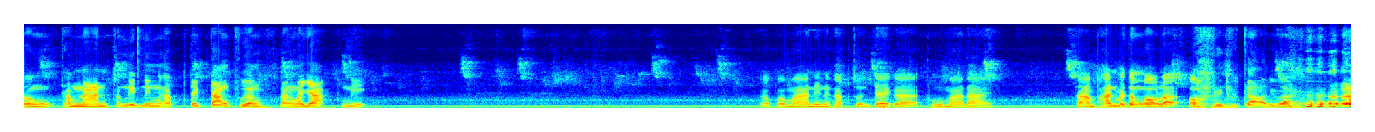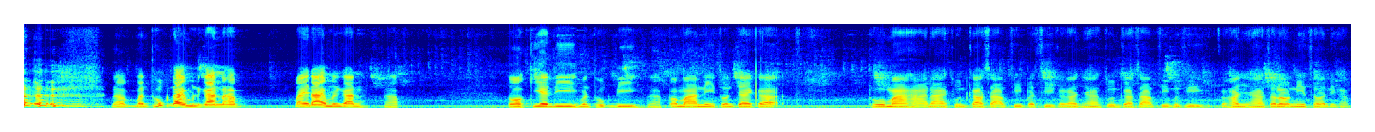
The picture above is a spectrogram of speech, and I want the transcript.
ต้องทำนานสักนิดนึงนะครับ ติดตั้งเฟืองตั้งระยะพวกนี้ ก็ประมาณนี้นะครับ สนใจก็โทรมาได้สามพันไม่ต้องออกแล้วออกหนึ่งจุดเก้าดีกว่านะครับบรรทุกได้เหมือนกันนะครับ ไปได้เหมือนกันนะครับ ต่อเกียร์ดีบรรทุกดีนะครับ ประมาณนี้สนใจก็โทรมาหาได้ 0 9 3 4 8 4 9 9 5 0 9 3 4 8 4 9 9 5สำหรับวันนี้สวัสดีครับ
